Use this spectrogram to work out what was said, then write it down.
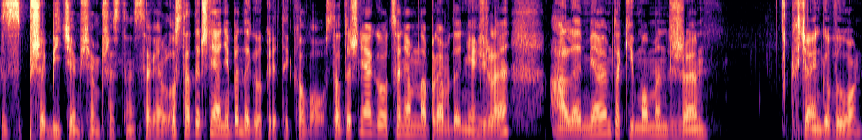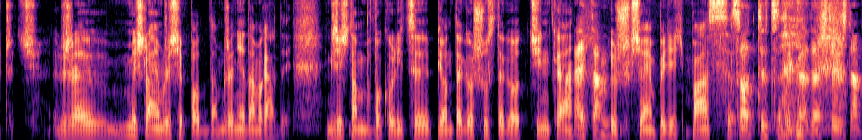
z przebiciem się przez ten serial. Ostatecznie ja nie będę go krytykował. Ostatecznie ja go oceniam naprawdę nieźle, ale miałem taki moment, że chciałem go wyłączyć, że myślałem, że się poddam, że nie dam rady. Gdzieś tam w okolicy piątego, szóstego odcinka e, tam. już chciałem powiedzieć pas. Co ty, co ty gadasz? Ty już na,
